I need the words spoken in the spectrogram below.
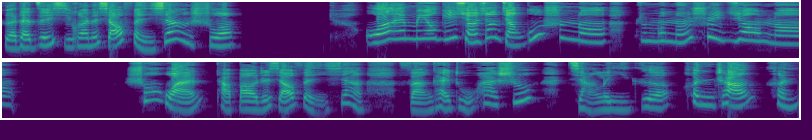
和她最喜欢的小粉象说：“我还没有给小象讲故事呢，怎么能睡觉呢？”说完，他抱着小粉象，翻开图画书，讲了一个很长、很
